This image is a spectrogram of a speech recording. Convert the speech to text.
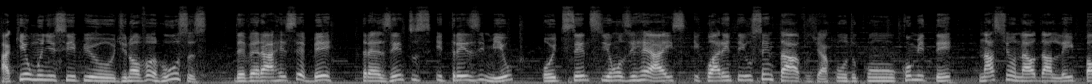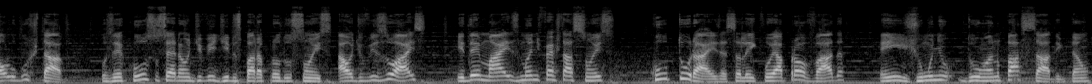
Aqui, o município de Nova Russas deverá receber R$ 313.811,41, de acordo com o Comitê Nacional da Lei Paulo Gustavo. Os recursos serão divididos para produções audiovisuais e demais manifestações culturais. Essa lei foi aprovada em junho do ano passado. Então,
